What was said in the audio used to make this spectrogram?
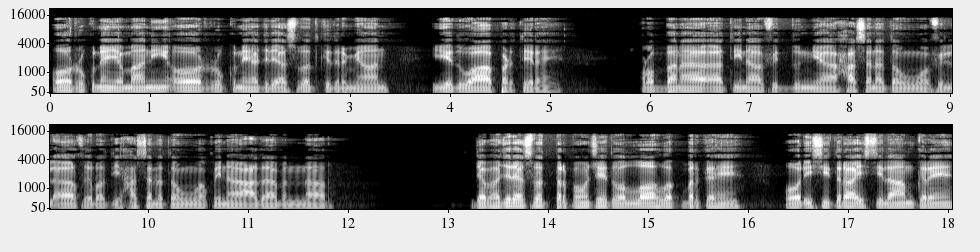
اور رکن یمانی اور رکن حجر اسود کے درمیان یہ دعا پڑھتے رہیں۔ ربنا آتنا فی الدنیا حسنتا وفی الآخرت حسنتا وقنا عذاب النار۔ جب حجر اسود پر پہنچے تو اللہ اکبر کہیں اور اسی طرح استلام کریں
